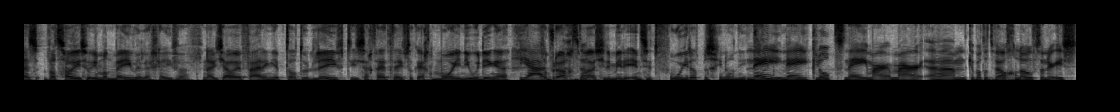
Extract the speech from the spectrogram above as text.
Dus wat zou je zo iemand mee willen geven? Vanuit jouw ervaring, je hebt het al doorleefd. Je zegt het heeft ook echt mooie nieuwe dingen Ja, gebracht. dat- Maar als je er middenin zit, voel je dat misschien nog niet? Nee, nee, klopt. Nee, maar, maar ehm, ik heb altijd wel geloofd en er is.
